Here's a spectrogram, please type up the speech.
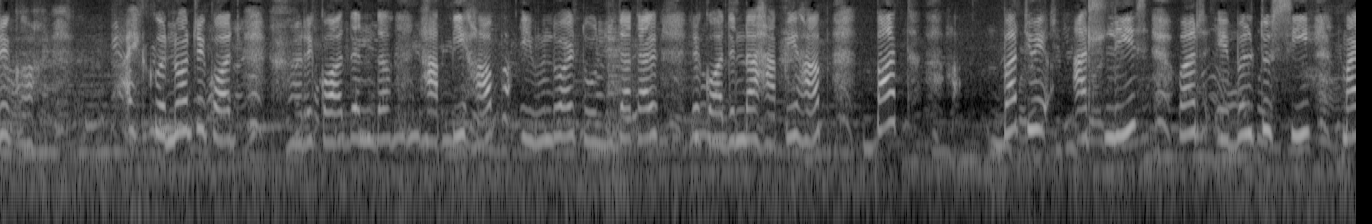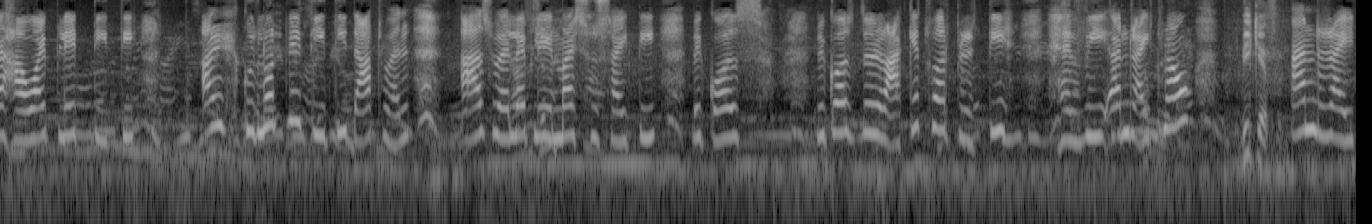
record. I could not record record in the Happy Hub, even though I told you that I'll record in the Happy Hub. But but we at least were able to see my how I played TT. I could not play TT that well as well I play in my society because because the rackets were pretty heavy and right now Be careful. and right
